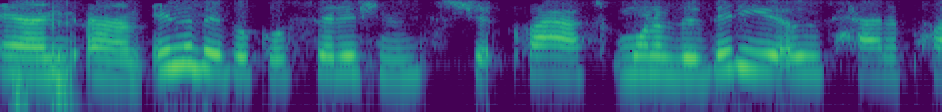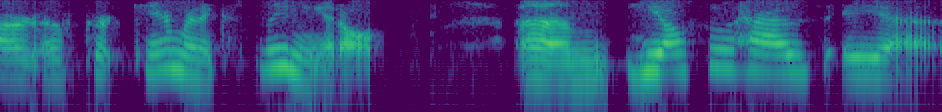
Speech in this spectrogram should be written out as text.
And Okay. um, in the biblical citizenship class, one of the videos had a part of Kirk Cameron explaining it all. Um, he also has a uh,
